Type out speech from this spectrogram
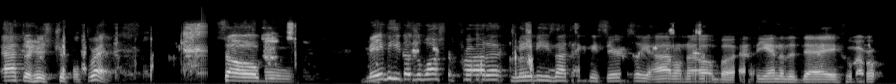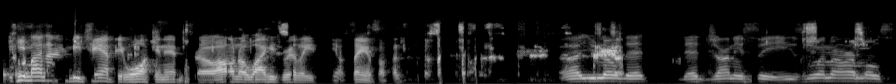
after his triple threat. So maybe he doesn't watch the product. Maybe he's not taking me seriously. I don't know. But at the end of the day, whoever he might not be champion walking in, so I don't know why he's really you know saying something. Uh, you know that that Johnny C. He's one of our most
